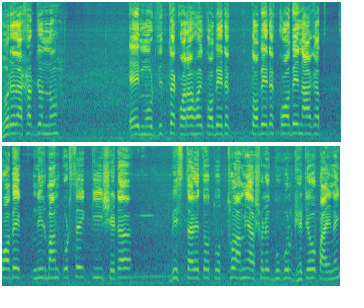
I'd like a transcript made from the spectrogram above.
ধরে রাখার জন্য এই মসজিদটা করা হয় কবে এটা তবে এটা কবে নাগাদ কবে নির্মাণ করছে কি সেটা বিস্তারিত তথ্য আমি আসলে গুগল ঘেটেও পাই নাই।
